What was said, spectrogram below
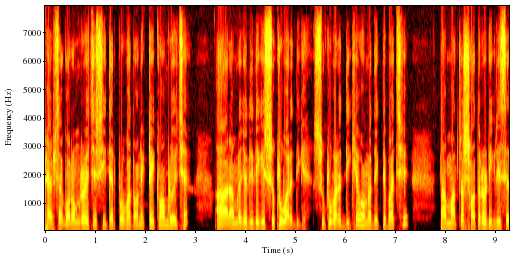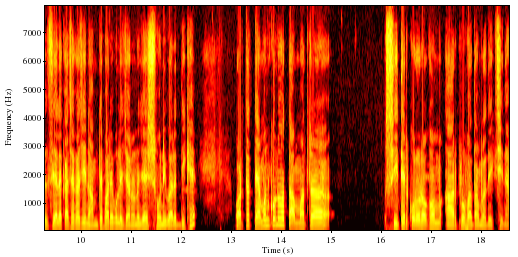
ফ্যাপসা গরম রয়েছে, শীতের প্রভাত অনেকটাই কম রয়েছে। আর আমরা যদি দেখি শুক্রবারের দিকে, শুক্রবারের দিকেও আমরা দেখতে পাচ্ছি তাপমাত্রা সতেরো ডিগ্রি সেলসিয়াসের কাছাকাছি নামতে পারে বলে জানানো যায় শনিবারের দিকে। অর্থাৎ তেমন কোনো তাপমাত্রা শীতের কোনো রকম আর প্রভাত আমরা দেখছি না।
